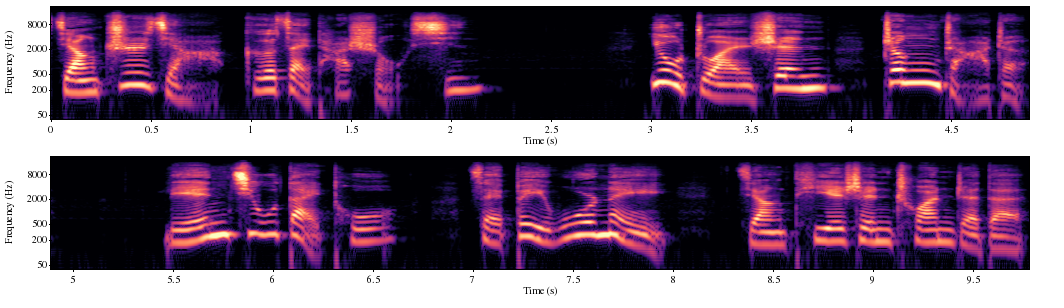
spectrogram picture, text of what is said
将指甲搁在他手心，又转身挣扎着，连揪带拖，在被窝内将贴身穿着的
